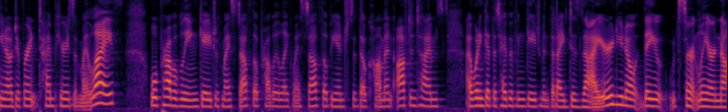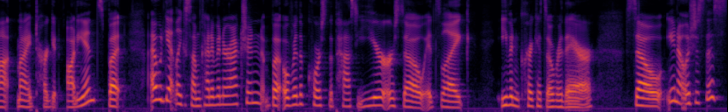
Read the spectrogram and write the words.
you know, different time periods of my life will probably engage with my stuff. They'll probably like my stuff. They'll be interested. They'll comment. Oftentimes, I wouldn't get the type of engagement that I desired. You know, they certainly are not my target audience, but I would get like some kind of interaction. But over the course of the past year or so, it's like even crickets over there. So, you know, it's just this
